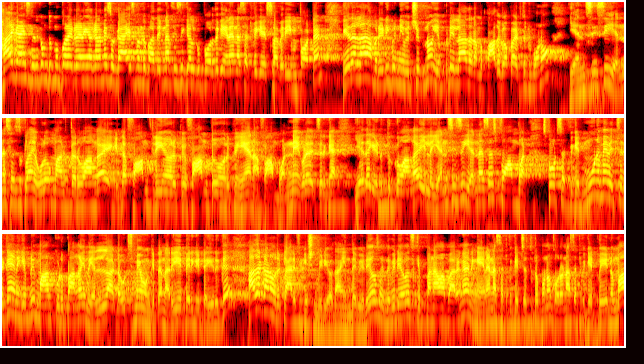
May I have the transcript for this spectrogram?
ஹாய் வெல்கம் டு முப்படை ட்ரைனிங் அகாடமி ஸோ கைஸ் வந்து பார்த்தீங்கன்னா ஃபிசிக்கலுக்கு போகிறதுக்கு என்னென்ன சர்டிஃபிகேட்ஸ்லாம் வெரி இம்பார்ட்டன்ட் இதெல்லாம் நம்ம ரெடி பண்ணி வச்சுக்கணும். எப்படிலாம் அதை நம்ம பாதுகாப்பாக எடுத்துகிட்டு போகணும்? என்சிசி என்எஸ்எஸ்க்குலாம் எவ்வளோ மார்க் தருவாங்க? என்கிட்ட ஃபார்ம் த்ரீயும் இருக்குது ஃபார்ம் டூவும் இருக்குது ஏன் நான் ஃபார்ம் ஒன்னே கூட வச்சிருக்கேன். எதை எடுத்துக்குவாங்க? இல்லை NCC NSS form one sports certificate மூணுமே வச்சிருக்கேன். எனக்கு எப்படி மார்க் கொடுப்பாங்க? இந்த எல்லா டவுட்ஸுமே உங்ககிட்ட நிறைய பேர்கிட்ட இருக்குது அதற்கான ஒரு கிளாரிஃபிகேஷன் வீடியோ தான் இந்த வீடியோ ஸோ இந்த வீடியோவை ஸ்கிப் பண்ணாம பாருங்கள் நீங்கள் என்னென்ன சர்டிஃபிகேட்ஸ் எடுத்துகிட்டு போகணும்? கொரோனா சர்டிஃபிகேட் வேணுமா?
